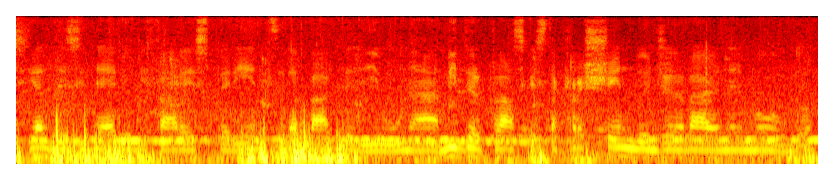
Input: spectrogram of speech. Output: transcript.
sia il desiderio di fare esperienze da parte di una middle class che sta crescendo in generale nel mondo,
